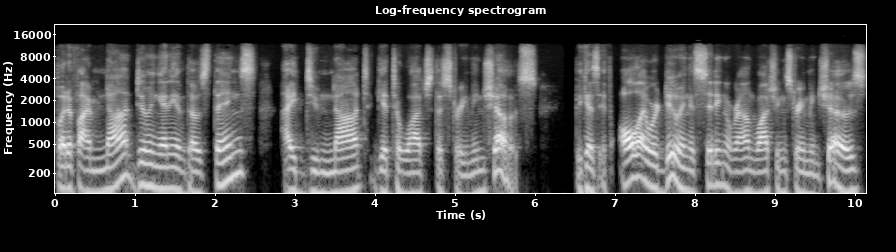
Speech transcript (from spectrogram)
But if I'm not doing any of those things, I do not get to watch the streaming shows. Because if all I were doing is sitting around watching streaming shows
